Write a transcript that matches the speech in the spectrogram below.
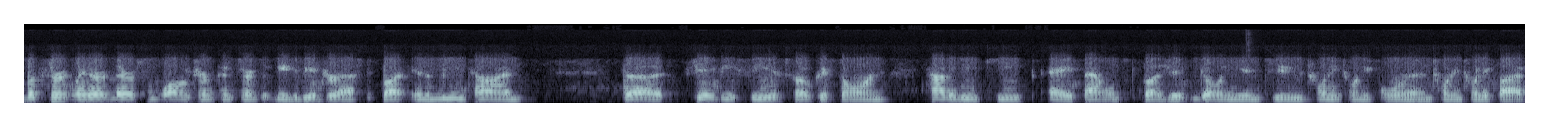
But certainly there, there are some long-term concerns that need to be addressed. But in the meantime, the JBC is focused on how do we keep a balanced budget going into 2024 and 2025.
